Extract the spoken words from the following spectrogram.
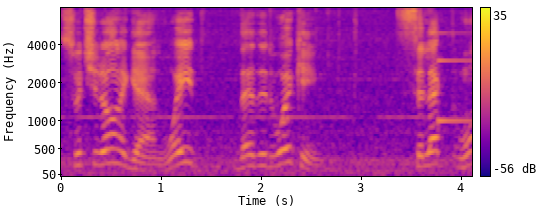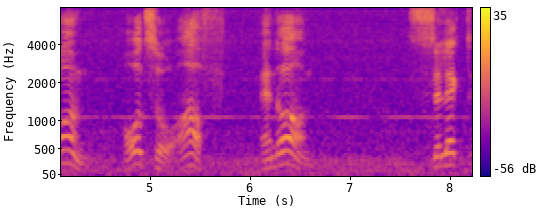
Switch it on again. Wait that it working. Select one, also off and on. Select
